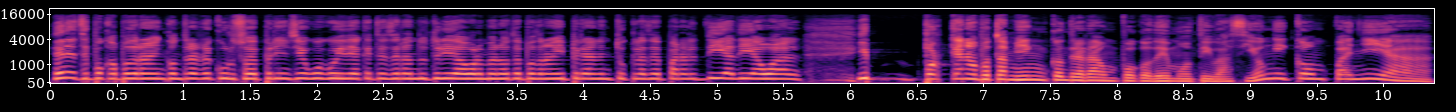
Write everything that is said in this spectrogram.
En este podcast podrán encontrar recursos, experiencias, juegos, ideas que te serán de utilidad o al menos te podrán inspirar en tus clases para el día a día o al... por qué no, pues también encontrarás un poco de motivación y compañía.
